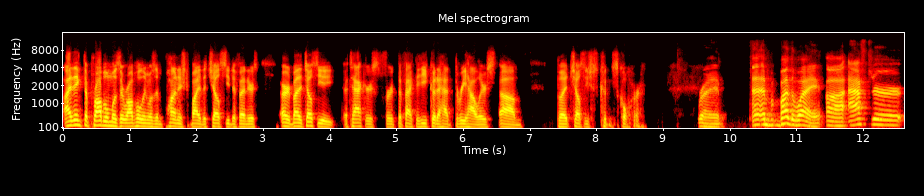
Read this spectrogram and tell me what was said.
I think the problem was that Rob Holding wasn't punished by the Chelsea defenders or by the Chelsea attackers for the fact that he could have had three howlers. Um, but Chelsea just couldn't score. right. And, and by the way, uh, after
